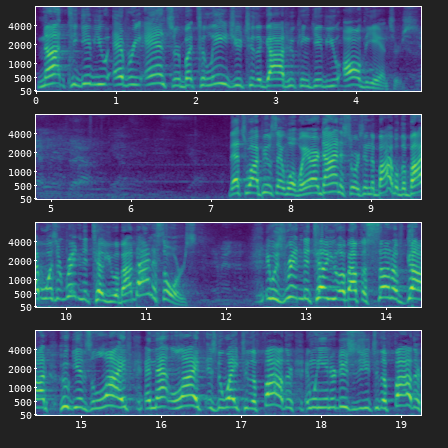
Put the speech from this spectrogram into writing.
not to give you every answer, but to lead you to the God who can give you all the answers. That's why people say, well, where are dinosaurs in the Bible? The Bible wasn't written to tell you about dinosaurs. It was written to tell you about the Son of God who gives life, and that life is the way to the Father. And when He introduces you to the Father,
